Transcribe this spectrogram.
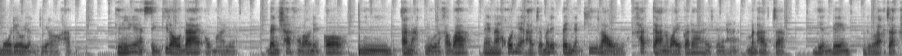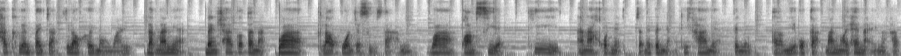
โมเดลอย่างเดียวครับ ทีนี้เนี่ยสิ่งที่เราได้ออกมาเนี่ย แบงก์ชาติของเราเนี่ยก็มีตระหนักอยู่นะครับว่าในอนาคตเนี่ยอาจจะไม่ได้เป็นอย่างที่เราคาดการไว้ก็ได้ใช่ไหมฮะมันอาจจะเบี่ยงเบนหรือว่าอาจจะคาดเคลื่อนไปจากที่เราเคยมองไว้ ดังนั้นเนี่ยแบงก์ชาติก็ตระหนักว่าเราควรจะสื่อสารว่าความเสี่ยงที่อนาคตเนี่ยจะไม่เป็นอย่างที่คาดเนี่ยเป็นอย่างมีโอกาสมากน้อยแค่ไหนนะครับ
